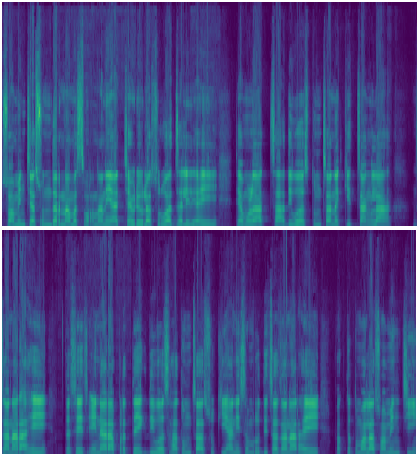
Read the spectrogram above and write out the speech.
स्वामींच्या सुंदर नामस्मरणाने आजच्या व्हिडिओला सुरुवात झालेली आहे. त्यामुळं आजचा दिवस तुमचा नक्कीच चांगला जाणार आहे. तसेच येणारा प्रत्येक दिवस हा तुमचा सुखी आणि समृद्धीचा जाणार आहे. फक्त तुम्हाला स्वामींची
